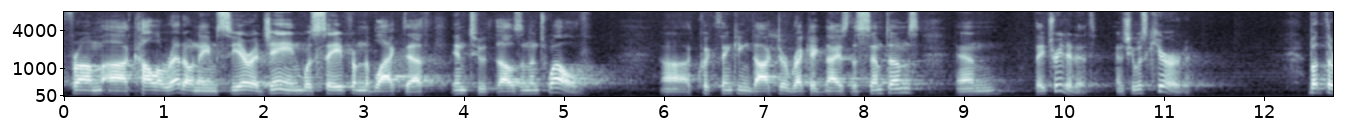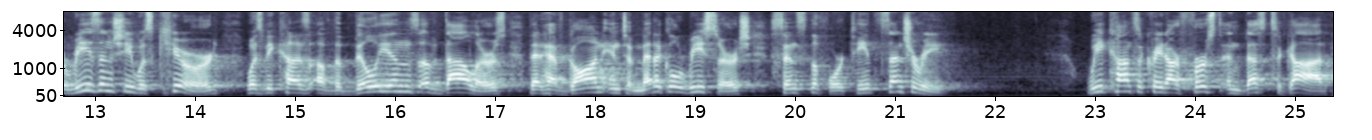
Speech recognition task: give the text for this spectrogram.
from uh, Colorado named Sierra Jane was saved from the Black Death in 2012. Uh, a quick thinking doctor recognized the symptoms and they treated it, and she was cured. But the reason she was cured was because of the billions of dollars that have gone into medical research since the 14th century. We consecrate our first and best to God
